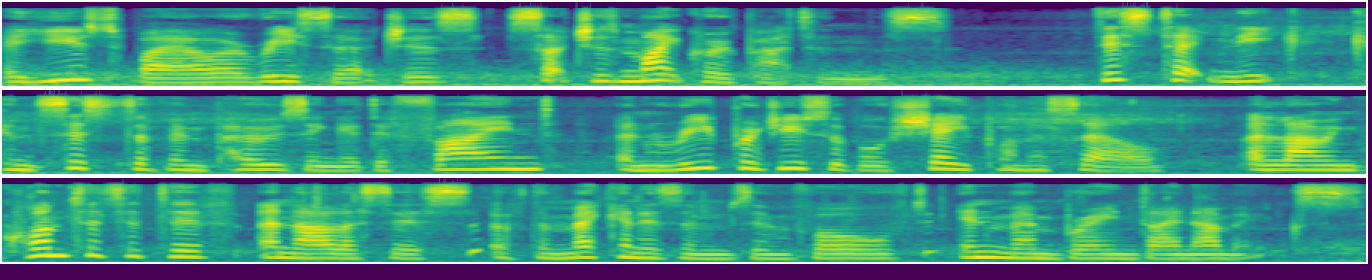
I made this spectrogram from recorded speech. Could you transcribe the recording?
are used by our researchers, such as micropatterns. This technique consists of imposing a defined and reproducible shape on a cell, allowing quantitative analysis of the mechanisms involved in membrane dynamics.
